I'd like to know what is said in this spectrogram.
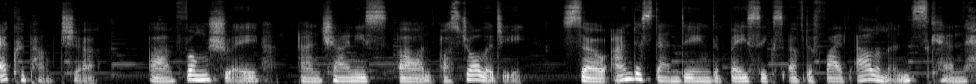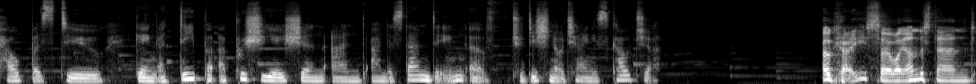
acupuncture, uh, feng shui, and Chinese uh, astrology. So, understanding the basics of the five elements can help us to gain a deeper appreciation and understanding of traditional Chinese culture. Okay, so I understand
